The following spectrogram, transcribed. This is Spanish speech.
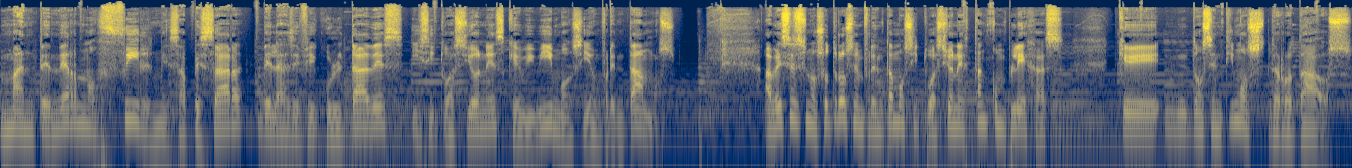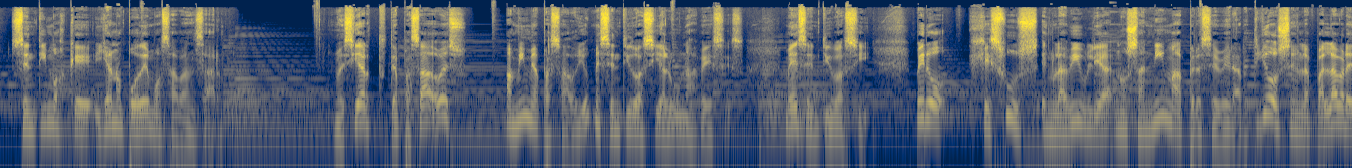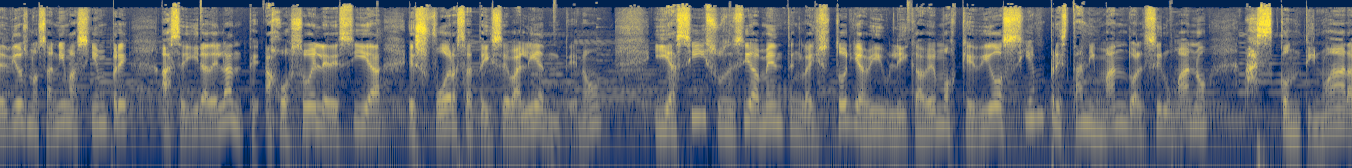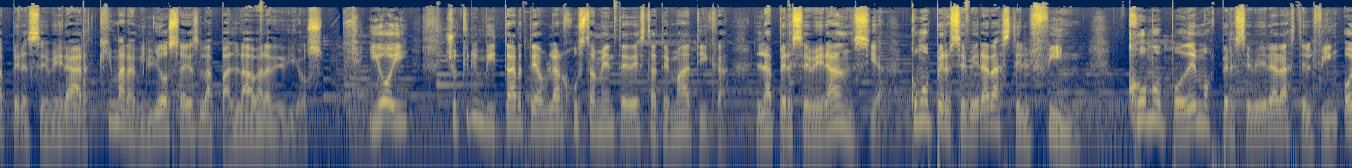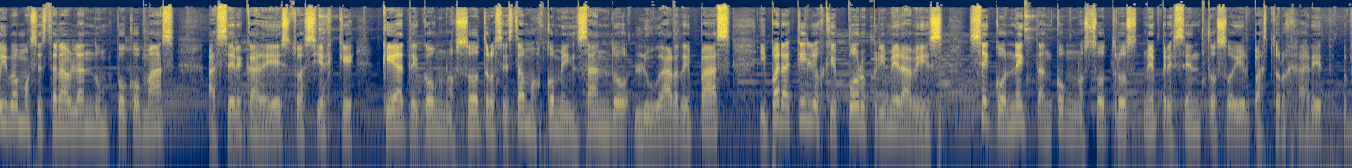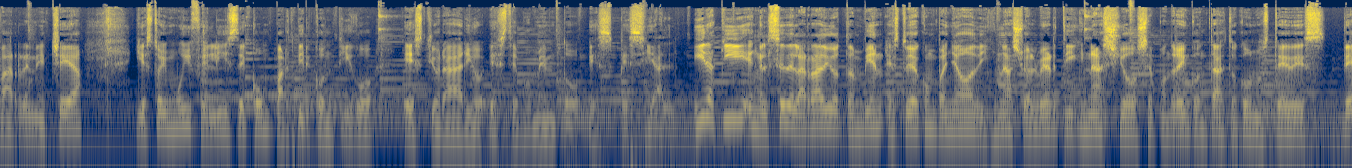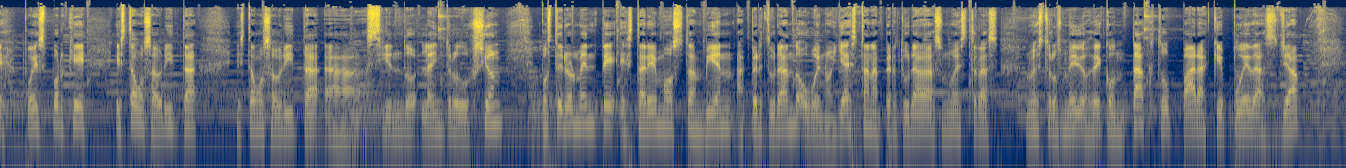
mantenernos firmes a pesar de las dificultades y situaciones que vivimos y enfrentamos. A veces nosotros enfrentamos situaciones tan complejas que nos sentimos derrotados, sentimos que ya no podemos avanzar. ¿No es cierto? ¿Te ha pasado eso? A mí me ha pasado, yo me he sentido así algunas veces, me he sentido así. Pero Jesús en la Biblia nos anima a perseverar. Dios en la palabra de Dios nos anima siempre a seguir adelante. A Josué le decía, esfuérzate y sé valiente, ¿no? Y así sucesivamente en la historia bíblica vemos que Dios siempre está animando al ser humano a continuar, a perseverar. Qué maravillosa es la palabra de Dios. Y hoy yo quiero invitarte a hablar justamente de esta temática, la perseverancia, cómo perseverar hasta el fin, cómo podemos perseverar hasta el fin. Hoy vamos a estar hablando un poco más acerca de esto, así es que quédate con nosotros, estamos comenzando Lugar de Paz y para aquellos que por primera vez se conectan con nosotros, me presento, soy el pastor Jared Barrenechea y estoy muy feliz de compartir contigo este horario, este momento especial. Y de aquí en el C de la radio también estoy acompañado de Ignacio Alberti. Ignacio se pondrá en contacto con ustedes después porque estamos ahorita, estamos ahorita ah, haciendo la introducción. Posteriormente estaremos también aperturando, o bueno, ya están aperturadas nuestras, nuestros medios de contacto para que puedas ya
